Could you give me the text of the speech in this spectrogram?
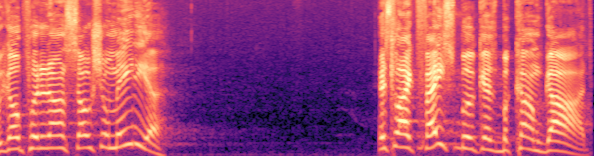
We go put it on social media. It's like Facebook has become God.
